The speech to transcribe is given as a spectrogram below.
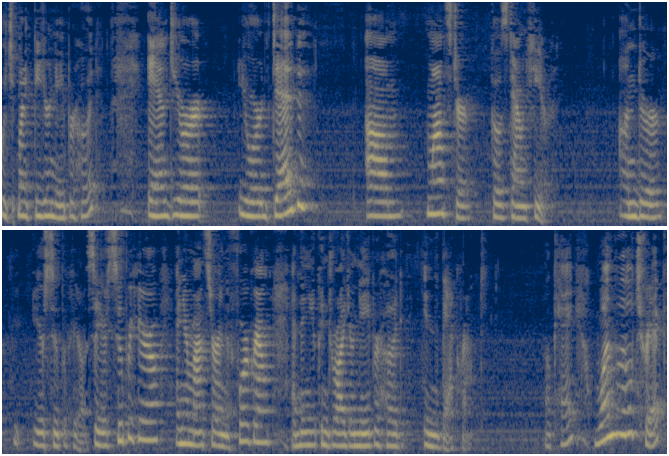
which might be your neighborhood, and your, your dead um, monster goes down here under your superhero. So your superhero and your monster are in the foreground, and then you can draw your neighborhood in the background. Okay, one little trick,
